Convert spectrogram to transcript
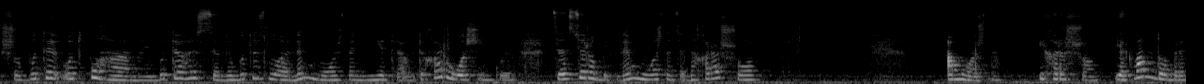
що бути от поганою, бути агресивною, бути злою не можна, ні, треба бути хорошенькою. Це все робити не можна, це не хорошо. А можна. і хорошо. Як вам добре,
